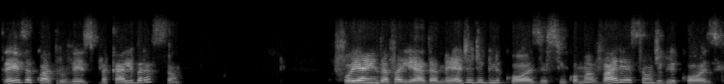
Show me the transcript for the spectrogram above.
três a quatro vezes para calibração. Foi ainda avaliada a média de glicose, assim como a variação de glicose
